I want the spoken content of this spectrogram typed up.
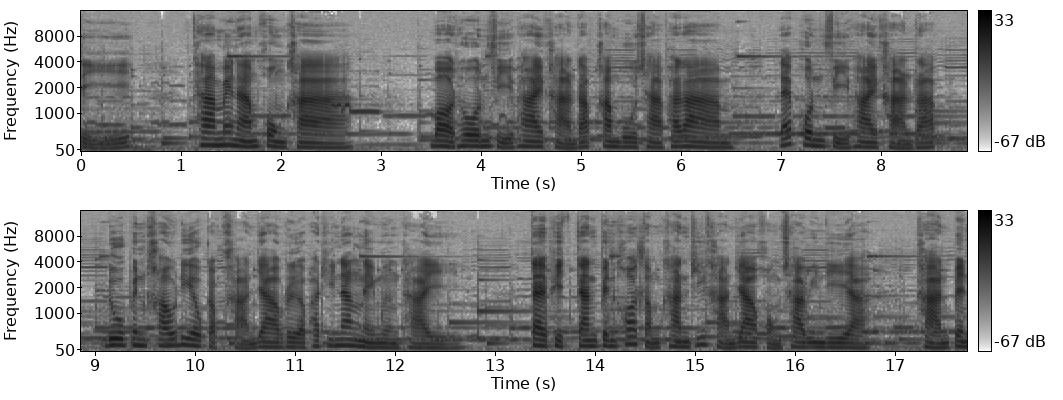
สีข้ามแม่น้ำคงคา บ่อโทนฝีพายขานรับคำบูชาพระราม และพลฝีพายขานรับ ดูเป็นเขาเดียวกับขานยาวเรือพระที่นั่งในเมืองไทย แต่ผิดกันเป็นข้อสำคัญที่ขานยาวของชาวอินเดีย ขานเป็น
